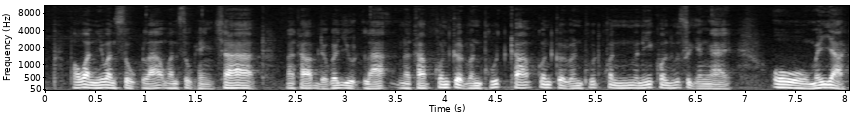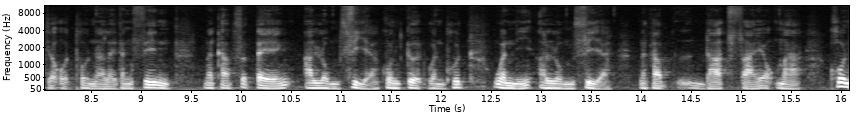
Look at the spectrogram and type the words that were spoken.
ำเพราะวันนี้วันศุกร์ละวันศุกร์แห่งชาตินะครับ เดี๋ยวก็หยุดละนะครับ คนเกิดวันพุธครับ คนเกิดวันพุธคนวันนี้คนรู้สึกยังไง โอ้ ไม่อยากจะอดทนอะไรทั้งสิ้นนะครับสเตงอารมณ์เสีย คนเกิดวันพุธวันนี้อารมณ์เสียนะครับดาร์กไซด์ออกมา คน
